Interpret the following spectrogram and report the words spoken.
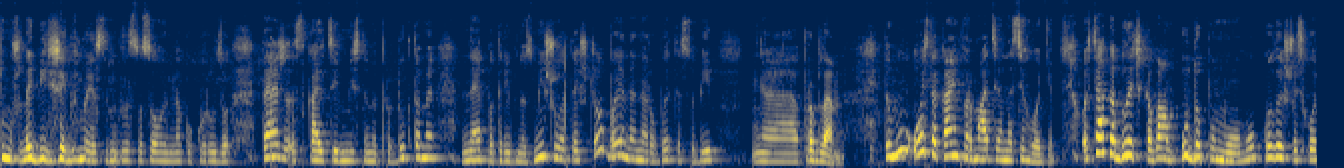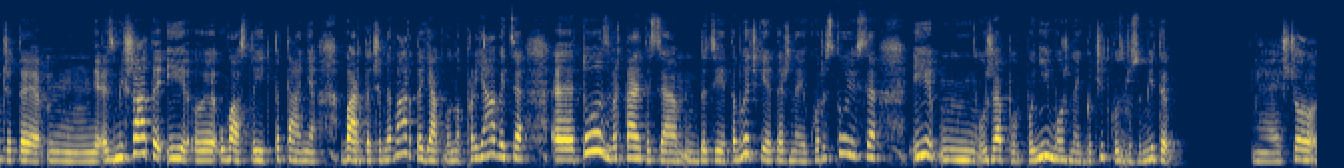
тому що найбільше, якби ми цинк застосовуємо на кукурудзу, теж з кальцієвмісними продуктами не потрібно змішувати, щоб не наробити собі проблем. Тому ось така інформація на сьогодні. Ось ця табличка вам у допомогу, коли щось хочете змішати, і у вас стоїть питання, варто чи не варто, як воно проявиться, е, то звертайтеся до цієї таблички, я теж нею користуюся, і вже по ній можна якби чітко зрозуміти. Е, Що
